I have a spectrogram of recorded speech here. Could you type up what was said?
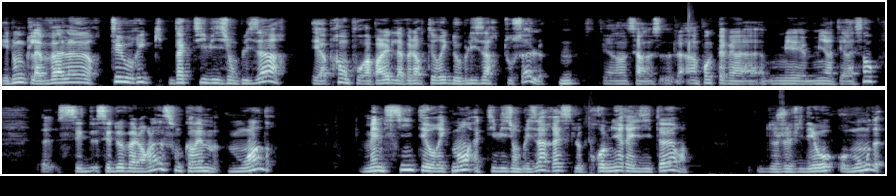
Et donc la valeur théorique d'Activision Blizzard et après, on pourra parler de la valeur théorique de Blizzard tout seul. Mm. C'est un, point que tu avais mis, intéressant. Euh, ces, ces deux valeurs-là sont quand même moindres, même si théoriquement, Activision Blizzard reste le premier éditeur de jeux vidéo au monde,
